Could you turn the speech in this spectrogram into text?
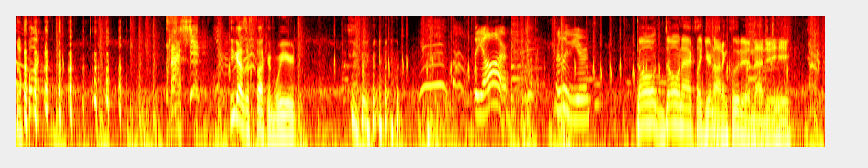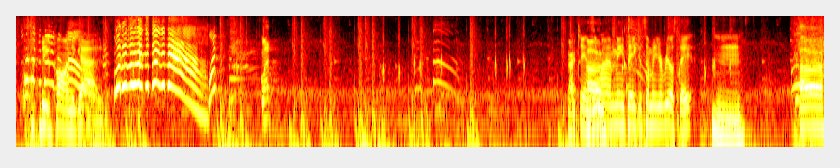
The fuck? You guys are fucking weird. they are. Really weird. Don't don't act like you're not included in that, Jihi. Who you calling you guys? What? What? Alright, James, you um, mind me taking some of your real estate? Hmm. Uh,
